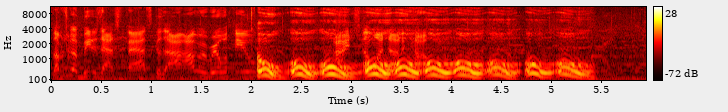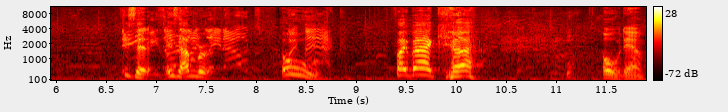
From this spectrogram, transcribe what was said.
So I'm just gonna beat his ass fast because I'm gonna be real with you. Oh, oh, oh, Alright, so oh, much out of oh, oh, oh, oh, oh, oh. He said, "Is already, that like, laid out? Oh. Fight back. Fight back! oh, damn.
